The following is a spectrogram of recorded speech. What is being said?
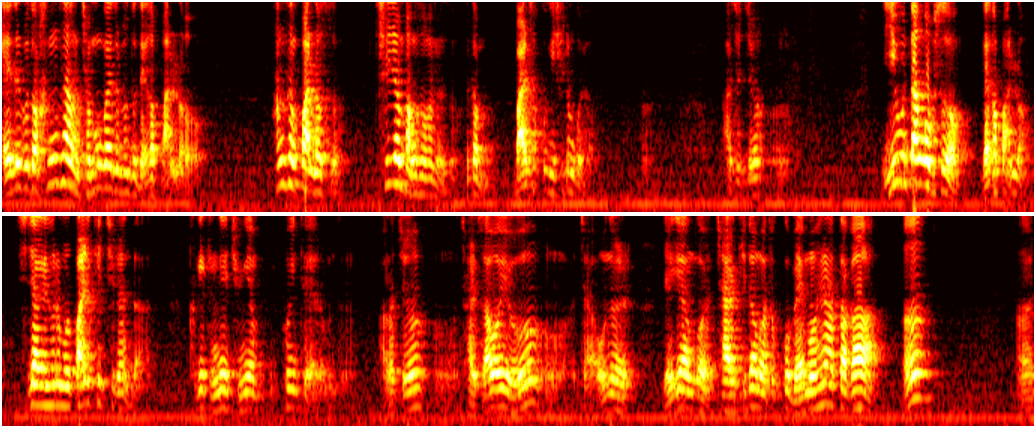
애들보다 항상 전문가 애들보다 내가 빨라. 항상 빨랐어. 7년 방송하면서. 그러니까 말 섞기 싫은 거야. 어. 아셨죠? 어. 이유는 딴 거 없어. 내가 빨라. 시장의 흐름을 빨리 캐치를 한다. 그게 굉장히 중요한 포인트예요, 여러분들. 알았죠? 어, 잘 싸워요. 어, 자, 오늘 얘기한 거 잘 귀담아 듣고 메모해놨다가, 어? 아,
